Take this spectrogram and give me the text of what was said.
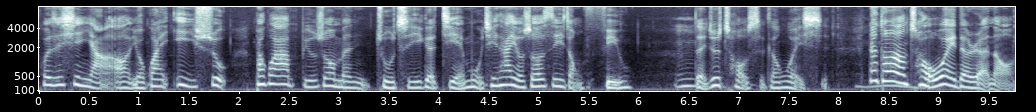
或者是信仰啊有关艺术，包括比如说我们主持一个节目，其实他有时候是一种 feel，嗯，对，就是丑时跟未时。那通常丑未的人哦，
